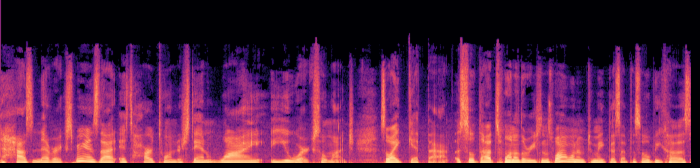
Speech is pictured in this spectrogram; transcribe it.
has never experienced that, it's hard to understand why you work so much. So I get that. So that's one of the reasons why I wanted to make this episode because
